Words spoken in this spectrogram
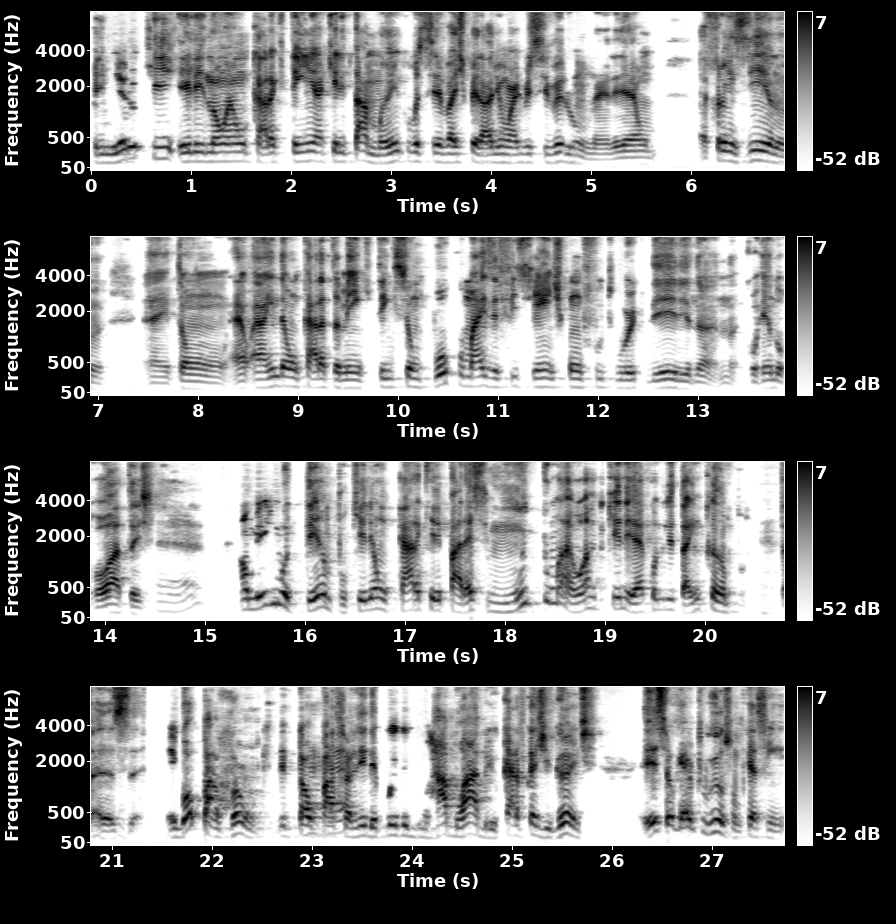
Primeiro que ele não é um cara que tem aquele tamanho que você vai esperar de um wide receiver 1, né? Ele é um é franzino, é, então é, ainda é um cara também que tem que ser um pouco mais eficiente com o footwork dele, na, na, correndo rotas. Uhum. Ao mesmo tempo que ele é um cara que ele parece muito maior do que ele é quando ele está em campo. Tá, é igual o pavão, que dá o um passo ali, depois o rabo abre, o cara fica gigante. Esse é o Garrett Wilson, porque assim,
